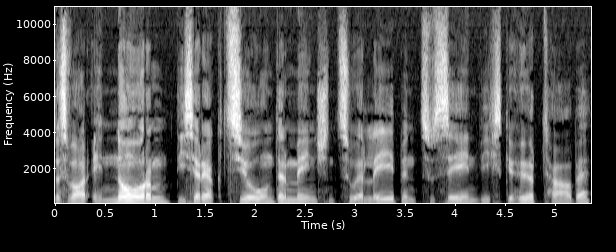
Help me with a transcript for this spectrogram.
Das war enorm, diese Reaktion der Menschen zu erleben, zu sehen, wie ich es gehört habe.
